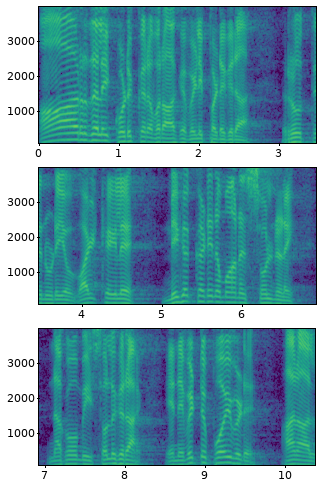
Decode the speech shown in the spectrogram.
ஆறுதலை கொடுக்கிறவராக வெளிப்படுகிறார். ரூத்தினுடைய வாழ்க்கையிலே மிக கடினமான சூழ்நிலை. நகோமி சொல்லுகிறாள் என்னை விட்டு போய்விடு. ஆனால்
